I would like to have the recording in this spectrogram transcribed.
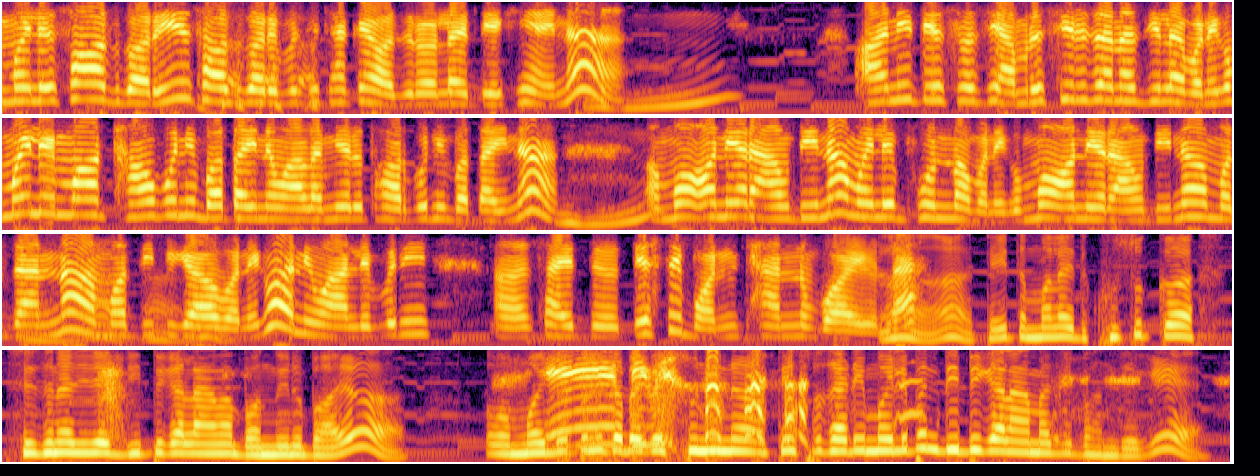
मैले सर्च गरेँ सर्च गरेपछि ठ्याक्कै हजुरहरूलाई देखेँ होइन। अनि त्यसपछि हाम्रो सिर्जनाजीलाई भनेको मैले म ठाउँ पनि बताइनँ उहाँलाई मेरो थर पनि बताइनँ। म अनेर आउँदिनँ मैले फोनमा भनेको म अनेर आउँदिनँ म जान्न म दिपिका हो भनेको अनि उहाँले पनि सायद त्यस्तै भन्न ठान्नु भयो होला त्यही त मलाई खुसुक्क सृजनाजीले दिपिका लामा भनिदिनु भयो मैले पनि तपाईँको सुनिनँ। त्यस पछाडि मैले पनि दिपिका लामाजी भनिदिएँ कि?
